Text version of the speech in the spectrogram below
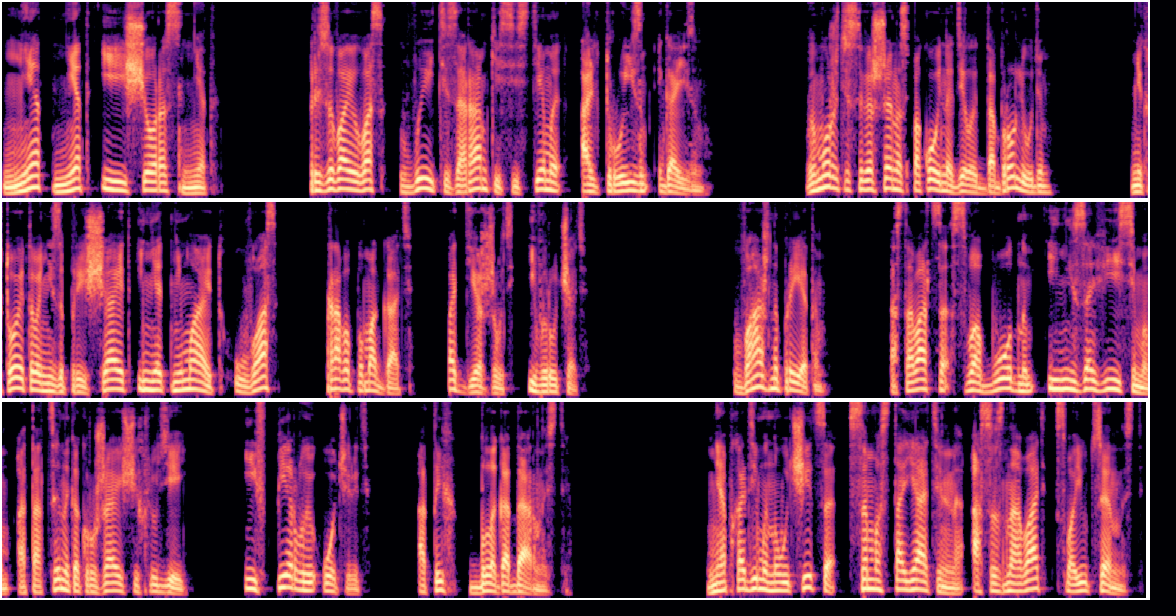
Нет, нет и еще раз нет. Призываю вас выйти за рамки системы альтруизм-эгоизм. Вы можете совершенно спокойно делать добро людям, Никто этого не запрещает и не отнимает у вас право помогать, поддерживать и выручать. Важно при этом оставаться свободным и независимым от оценок окружающих людей и в первую очередь от их благодарности. Необходимо научиться самостоятельно осознавать свою ценность,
